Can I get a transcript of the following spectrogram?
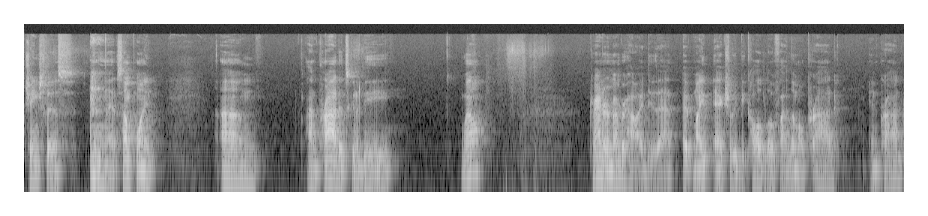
change this at some point. Um, on prod, it's going to be, well, trying to remember how I do that. It might actually be called lo-fi limo prod in prod,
